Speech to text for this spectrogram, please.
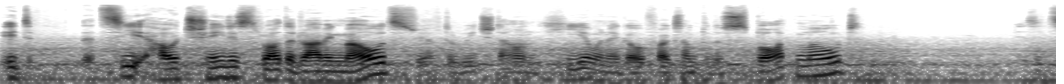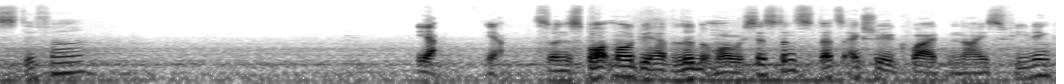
it let's see how it changes throughout the driving modes. You have to reach down here when I go, for example, to the sport mode. Is it stiffer? Yeah, yeah, so in the sport mode we have a little bit more resistance. That's actually a quite nice feeling.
